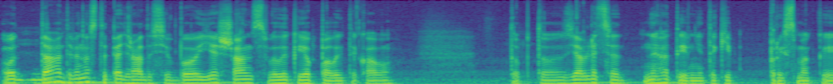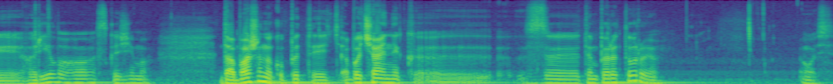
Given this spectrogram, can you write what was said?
от Мгм. да, 95 градусів, бо є шанс великий обпалити каву. Тобто з'являться негативні такі присмаки горілого, скажімо. Да, бажано купити або чайник е, з температурою. Ось.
